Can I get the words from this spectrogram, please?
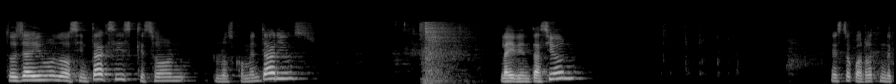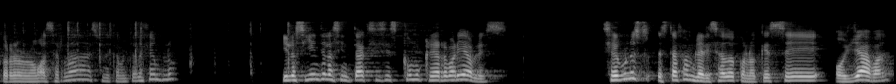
Entonces ya vimos los sintaxis, que son los comentarios, la indentación. Esto cuando traten de correr no va a hacer nada, es únicamente un ejemplo. Y lo siguiente de la sintaxis es cómo crear variables. Si alguno está familiarizado con lo que es C o Java,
